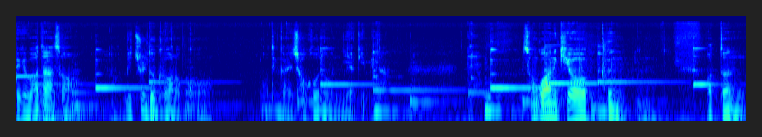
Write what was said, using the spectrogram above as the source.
되게 와닿아서 밑줄도 그어놓고 어딘가에 적어놓은 이야기입니다. 네. 성공하는 기업은 어떤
